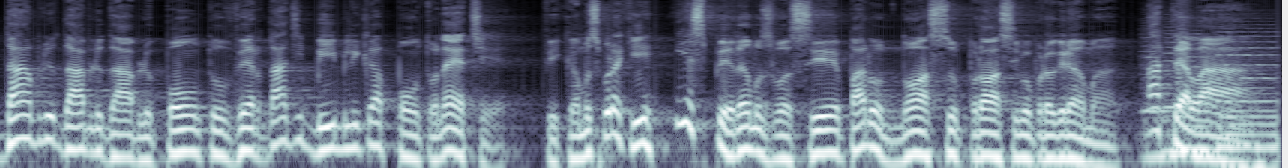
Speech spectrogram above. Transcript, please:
www.verdadebiblica.net. Ficamos por aqui e esperamos você para o nosso próximo programa. Até lá!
